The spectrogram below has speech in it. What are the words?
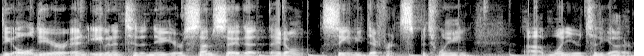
the old year and even into the new year. Some say that they don't see any difference between uh, one year to the other.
